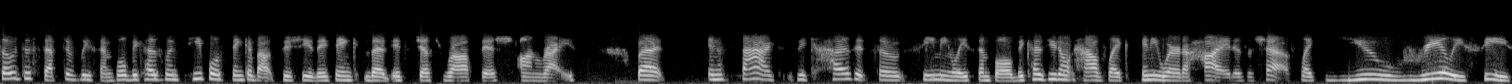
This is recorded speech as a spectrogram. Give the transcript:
so deceptively simple because when people think about sushi, they think that it's just raw fish on rice. But in fact, because it's so seemingly simple, because you don't have like anywhere to hide as a chef, like you really see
